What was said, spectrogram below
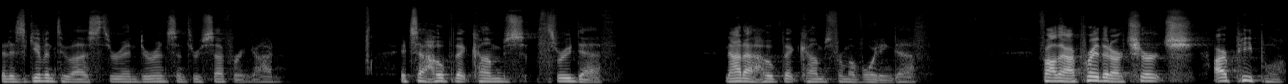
that is given to us through endurance and through suffering, God. It's a hope that comes through death, not a hope that comes from avoiding death. Father, I pray that our church, our people,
